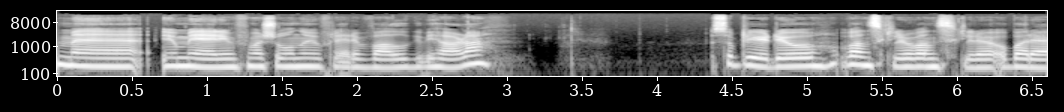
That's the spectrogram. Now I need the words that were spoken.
med jo mer informasjon og jo flere valg vi har, da, så blir det jo vanskeligere og vanskeligere å bare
